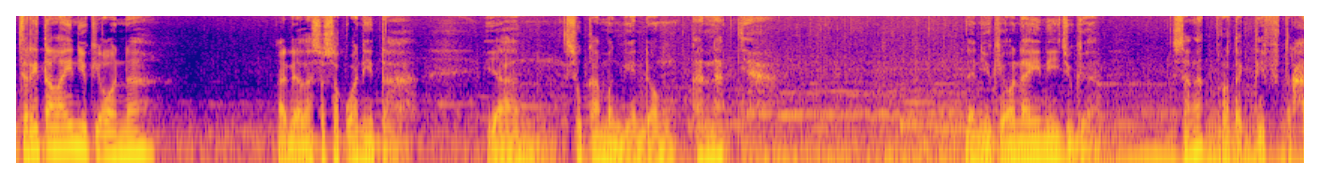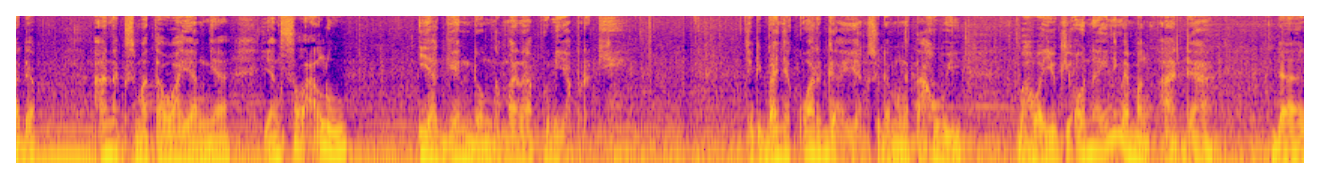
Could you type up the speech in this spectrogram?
Cerita lain Yuki Onna adalah sosok wanita yang suka menggendong anaknya. Dan Yuki Onna ini juga sangat protektif terhadap anak semata wayangnya yang selalu ia gendong ke mana pun ia pergi. Jadi banyak warga yang sudah mengetahui bahwa Yuki Onna ini memang ada dan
